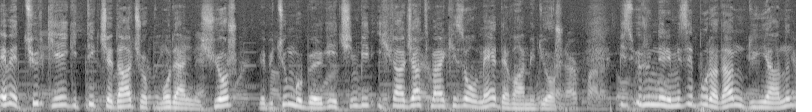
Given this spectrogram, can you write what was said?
Evet, Türkiye gittikçe daha çok modernleşiyor ve bütün bu bölge için bir ihracat merkezi olmaya devam ediyor. Biz ürünlerimizi buradan dünyanın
